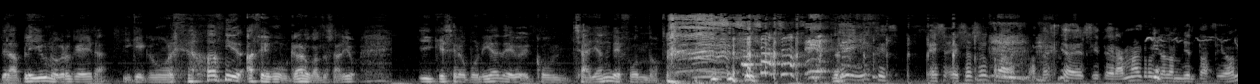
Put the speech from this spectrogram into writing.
de la Play 1 creo que era, y que como le daba miedo, hace, claro, cuando salió, y que se lo ponía de, con Chayanne de fondo. Sí, que es- es- esa es otra estrategia. De si te da mal rollo la ambientación,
